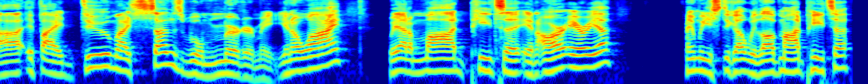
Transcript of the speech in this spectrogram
Uh, if I do, my sons will murder me. You know why? We had a Mod Pizza in our area, and we used to go. We love Mod Pizza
